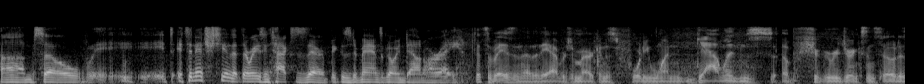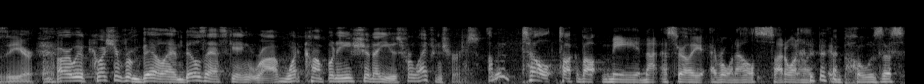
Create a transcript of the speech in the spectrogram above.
Um, so it, it's an interesting that they're raising taxes there because demand's going down already. It's amazing that the average American is 41 gallons of sugary drinks and sodas a year. All right, we have a question from Bill, and Bill's asking, Rob, what company should I use for life insurance? I'm going to tell talk about me and not necessarily everyone else. I don't want to like impose this,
